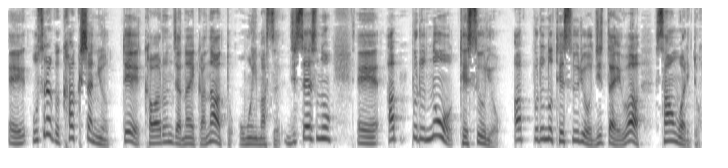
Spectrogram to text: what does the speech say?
えー、おそらく各社によって変わるんじゃないかなと思います。実際その、えー、アップルの手数料、アップルの手数料自体は3割と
